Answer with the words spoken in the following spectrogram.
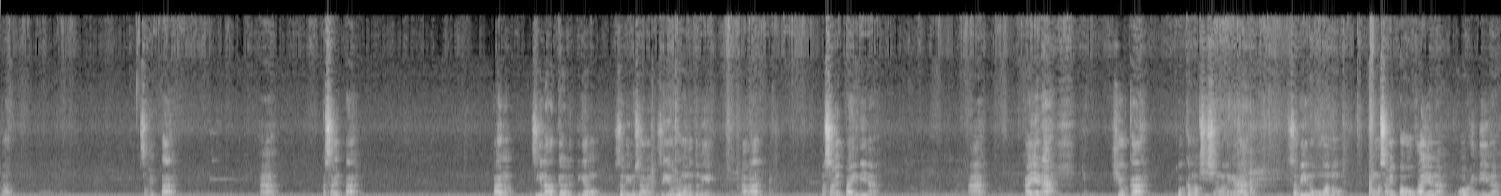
Lakad. Sakit pa? Ha? Masakit pa? Paano? Sige, lakad ka ulit. Bigyan mo. Sabi mo sa akin. Sige, huwag ka muna tumingin. Lakad. Masakit pa, hindi na. Ha? Kaya na? Sure ka? Huwag ka magsisinungaling ha. Sabihin mo kung ano, kung masakit pa o kaya na, or hindi na.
